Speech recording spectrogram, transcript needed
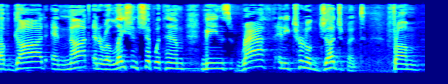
of God and not in a relationship with Him means wrath and eternal judgment from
